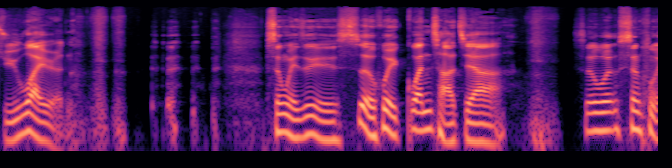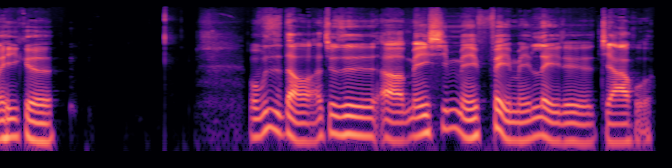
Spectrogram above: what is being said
局外人啊，身为这个社会观察家，身为身为一个，我不知道啊，就是呃没心没肺没泪的家伙，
